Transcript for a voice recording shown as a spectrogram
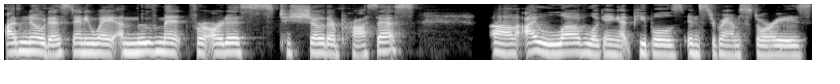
I've noticed anyway, a movement for artists to show their process. Um, I love looking at people's Instagram stories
